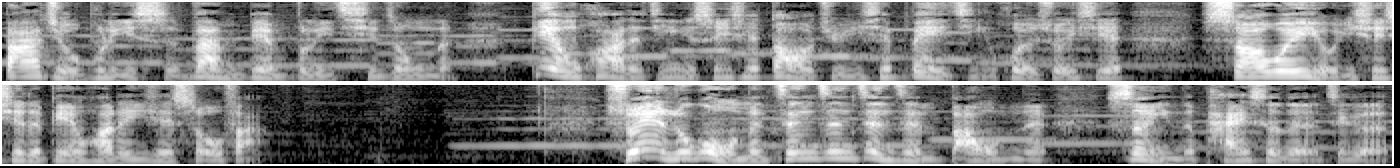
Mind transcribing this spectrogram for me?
八九不离十，万变不离其宗的，变化的仅仅是一些道具、一些背景，或者说一些稍微有一些些的变化的一些手法。所以，如果我们真真正正把我们的摄影的拍摄的这个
